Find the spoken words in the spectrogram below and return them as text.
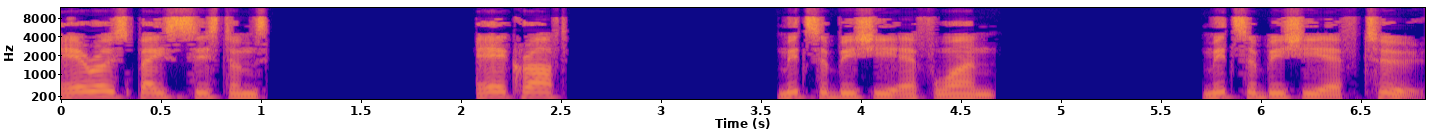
Aerospace systems Aircraft Mitsubishi F1 Mitsubishi F2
